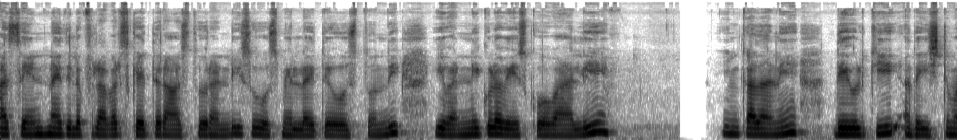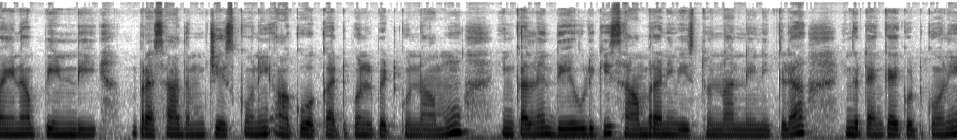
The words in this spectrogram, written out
ఆ సెంట్ని అయితే ఇలా ఫ్లవర్స్కి అయితే రాస్తూ రండి. సో స్మెల్ అయితే వస్తుంది. ఇవన్నీ కూడా వేసుకోవాలి. ఇంకా దాన్ని దేవుడికి అదే ఇష్టమైన పిండి ప్రసాదం చేసుకొని ఆకు ఒక అరటిపండ్లు పెట్టుకున్నాము. ఇంకా దేవుడికి సాంబ్రాణి వేస్తున్నాను నేను ఇక్కడ. ఇంకా టెంకాయ కొట్టుకొని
